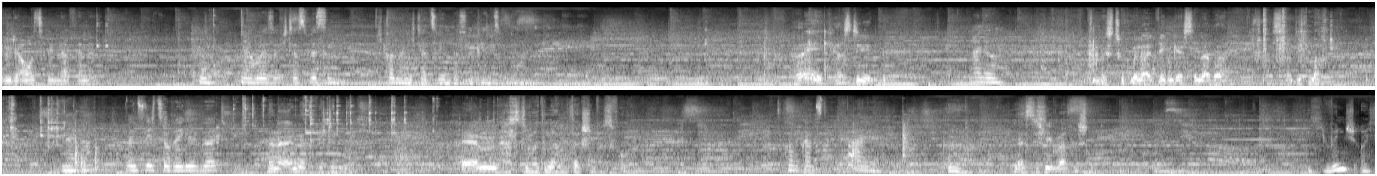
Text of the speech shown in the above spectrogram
blöde Ausreden erfindet. Hm. Na, woher soll ich das wissen? Ich komme nicht dazu, ihn besser kennenzulernen. Hey, Kerstin. Hallo. Es tut mir leid wegen gestern, aber was sollte ich machen? Naja, wenn es nicht zur Regel wird. Nein, nein, ganz bestimmt nicht. Ähm, hast du heute Nachmittag schon was vor? Kommt ganz drauf an. Hm. Lass dich überraschen. Ich wünsche euch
